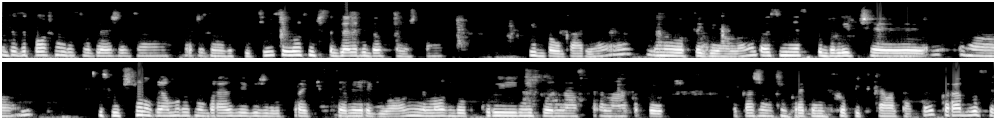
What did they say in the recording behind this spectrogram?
и да започнат да се оглеждат за вече за инвестиции. Сигурно съм, че са гледали доста неща и в България, но и в региона. Той ние сподели, че а, изключително голямо разнообразие вижда в проекти в целия регион. Не може да открои нито една страна като да кажем, конкретен хъб и така нататък. Радва се,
